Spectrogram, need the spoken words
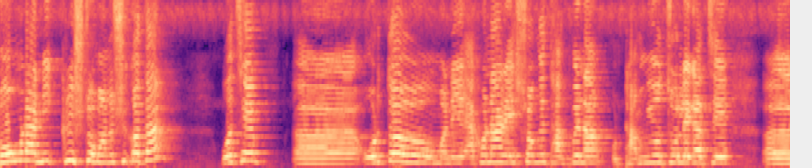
নোংরা, নিকৃষ্ট মানসিকতা? বলছে ওর তো মানে এখন আর এর সঙ্গে থাকবে না। ওর ঠাম্মিও চলে গেছে। আহ,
